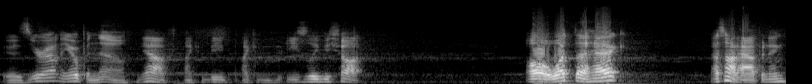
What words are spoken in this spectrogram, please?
Because you're out in the open now. Yeah, I could be. I could easily be shot. Oh, what the heck? That's not happening.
